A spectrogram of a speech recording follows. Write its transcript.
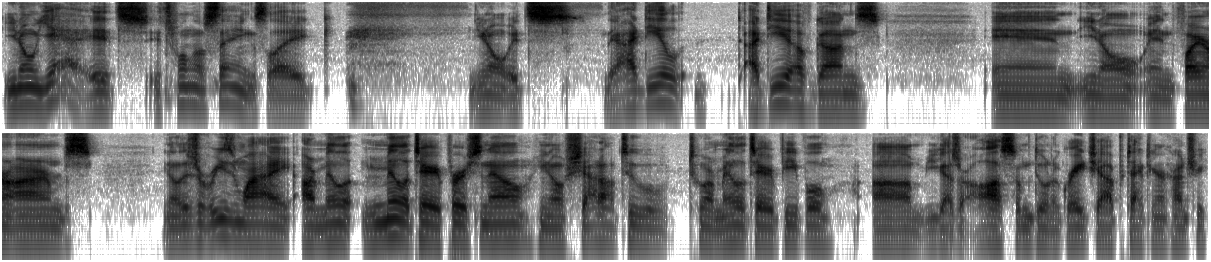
you know, yeah, it's it's one of those things like, you know, it's the ideal idea of guns and you know and firearms. You know, there's a reason why our mil- military personnel, you know, shout out to to our military people. Um, you guys are awesome, doing a great job protecting our country.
